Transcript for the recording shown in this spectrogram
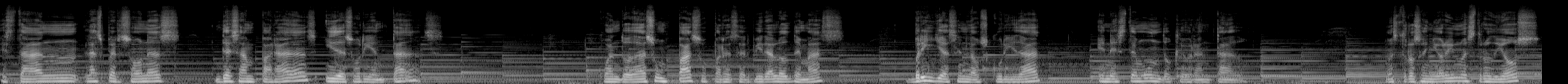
Están las personas desamparadas y desorientadas. Cuando das un paso para servir a los demás, brillas en la oscuridad en este mundo quebrantado. Nuestro Señor y nuestro Dios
